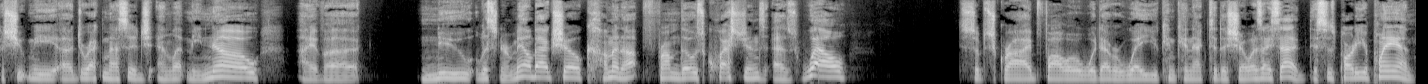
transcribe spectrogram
Shoot me a direct message and let me know. I have a new listener mailbag show coming up from those questions as well. Subscribe, follow, whatever way you can connect to the show. As I said, this is part of your plan.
